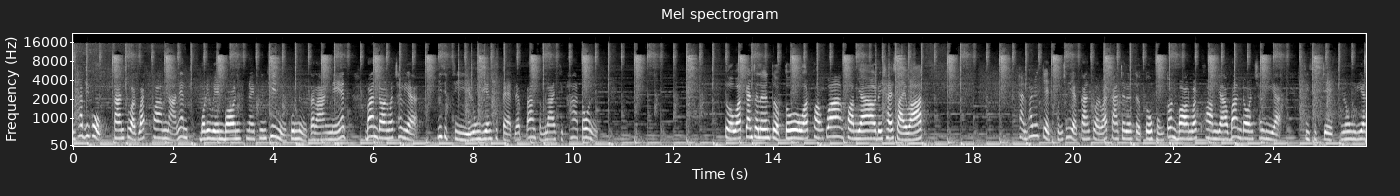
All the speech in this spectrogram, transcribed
นภาพที่ 6 การตรวจวัดความหนาแน่นบริเวณบอลในพื้นที่1คูณ1ตารางเมตร บ้านดอนวัดเฉลี่ย24โรงเรียน 18 และบ้านสำราย 15 ต้นตัวจวัดการเจริญเติบโตวัดความกว้าง ความยาวโดยใช้สายวัด แผนภาพที่ 7 ผลเฉลี่ยการตรวจวัดการเจริญเติบโตของต้นบอลวัดความยาวบ้านดอนเฉลี่ย 47 โรงเรียน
